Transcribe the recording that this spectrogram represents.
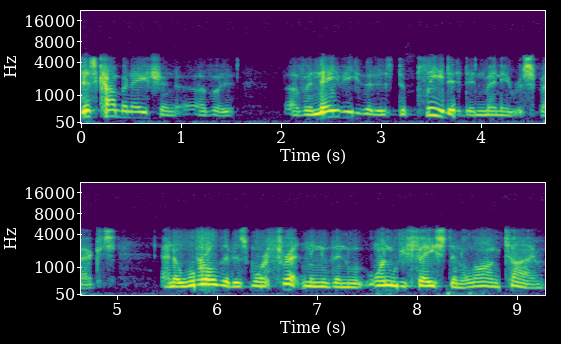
this combination of a of a navy that is depleted in many respects and a world that is more threatening than one we faced in a long time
